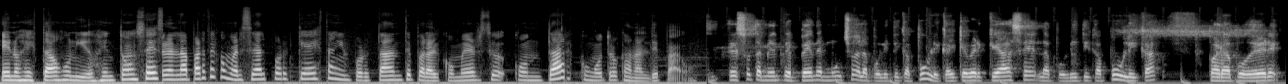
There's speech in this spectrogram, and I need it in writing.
en los Estados Unidos. Entonces, pero en la parte comercial, ¿por qué es tan importante para el comercio contar con otro canal de pago? Eso también depende mucho de la política pública. Hay que ver qué hace la política pública para poder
